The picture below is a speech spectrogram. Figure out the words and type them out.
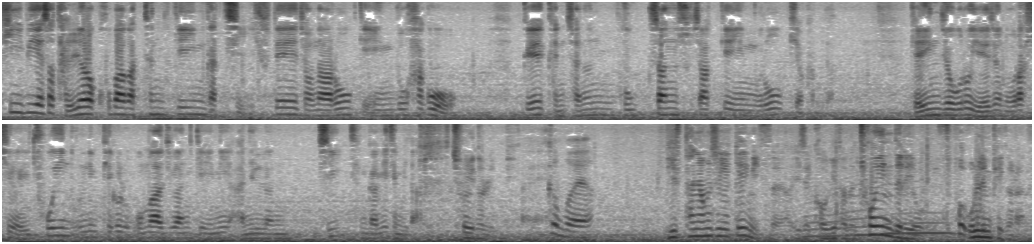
TV에서 달려라 코바 같은 게임 같이 휴대전화로 게임도 하고 꽤 괜찮은 국산 수작 게임으로 기억합니다. 개인적으로 예전 오락실의 초인 올림픽을 오마주한 게임이 아닐런지 생각이 듭니다. 초인 올림픽. 그 뭐예요? 비슷한 형식의 게임이 있어요. 이제 거기서는 초인들이 스포 올림픽을 하는.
